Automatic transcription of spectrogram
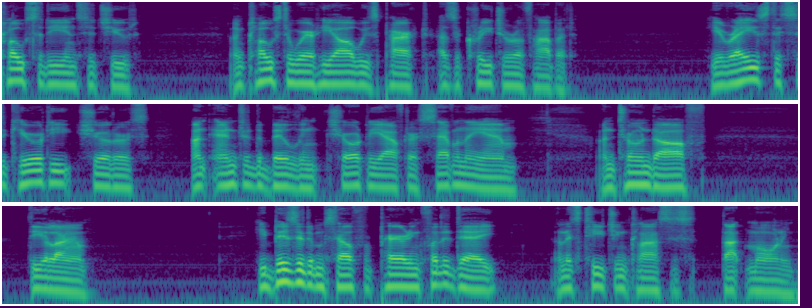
close to the Institute and close to where he always parked as a creature of habit. He raised the security shutters and entered the building shortly after 7 a.m. and turned off the alarm. He busied himself preparing for the day and his teaching classes that morning.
